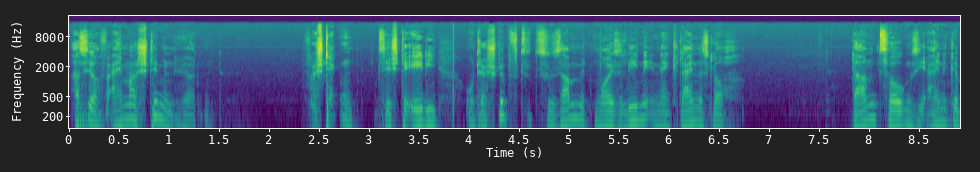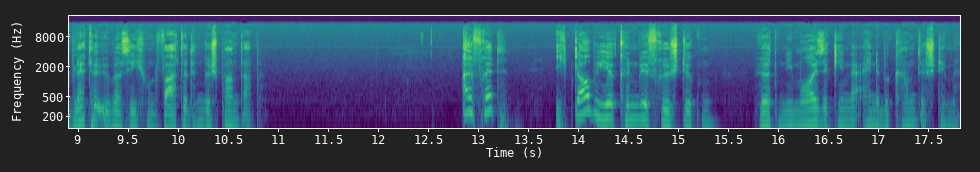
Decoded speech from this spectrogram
als sie auf einmal Stimmen hörten. Verstecken, zischte Edi und er schlüpfte zusammen mit Mäuseline in ein kleines Loch. Dann zogen sie einige Blätter über sich und warteten gespannt ab. Alfred, ich glaube, hier können wir frühstücken, hörten die Mäusekinder eine bekannte Stimme.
